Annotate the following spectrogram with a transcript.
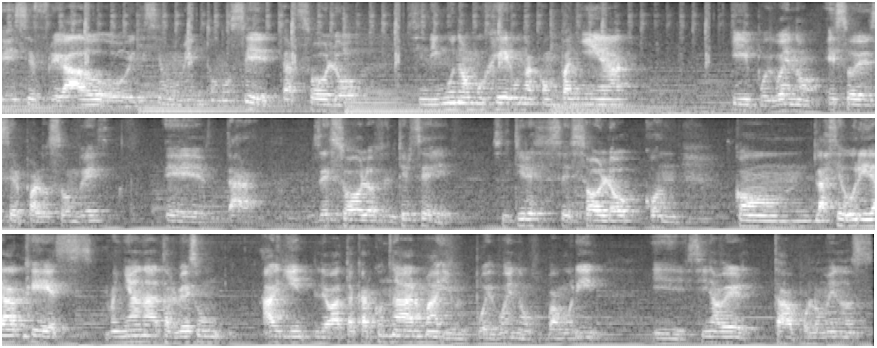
ese fregado o en ese momento, no sé, estar solo, sin ninguna mujer, una compañía. Y pues bueno, eso debe ser para los hombres, eh, estar de solo, sentirse, sentirse solo con, con la seguridad que es mañana tal vez un, alguien le va a atacar con un arma y pues bueno, va a morir. Y sin haber estado por lo menos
